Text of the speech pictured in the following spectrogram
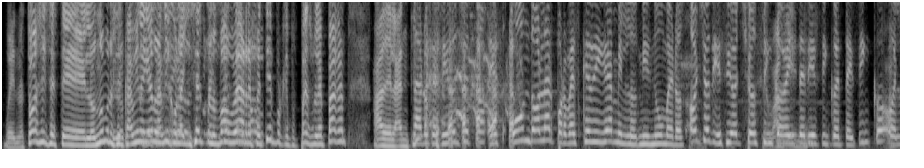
Bueno, entonces, este, los números en cabina ya los dijo la Giselle, pero los voy a volver a repetir porque pues para eso le pagan. Adelante. Claro que sí, Don Cheto. Es un dólar por vez que diga mi- los, mis números. 818-520-1055 o el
